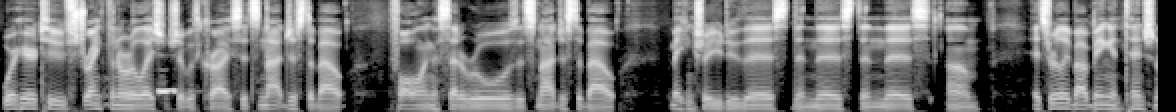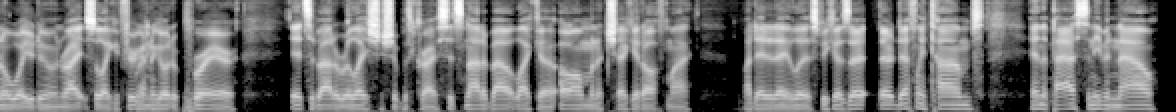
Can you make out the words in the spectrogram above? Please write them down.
we're here to strengthen a relationship with Christ. It's not just about following a set of rules. It's not just about making sure you do this, then this, then this. Um, it's really about being intentional what you're doing, right? So like if you're right. going to go to prayer, it's about a relationship with Christ. It's not about like a oh I'm going to check it off my my day-to-day list because there there are definitely times in the past and even now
